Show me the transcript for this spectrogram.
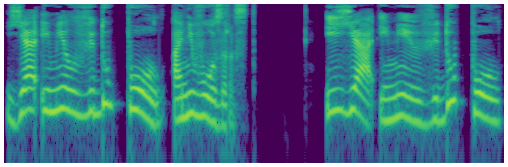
Я имел в виду пол, а не возраст. И я имею в виду пол,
